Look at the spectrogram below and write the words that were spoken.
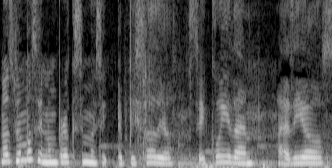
Nos vemos en un próximo episodio. Se cuidan. Adiós.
